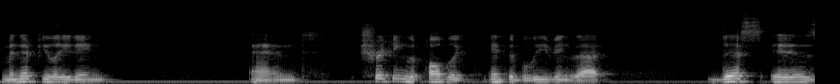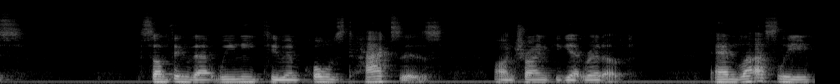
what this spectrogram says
manipulating and tricking the public into believing that this is something that we need to impose taxes on trying to get rid of. And lastly,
